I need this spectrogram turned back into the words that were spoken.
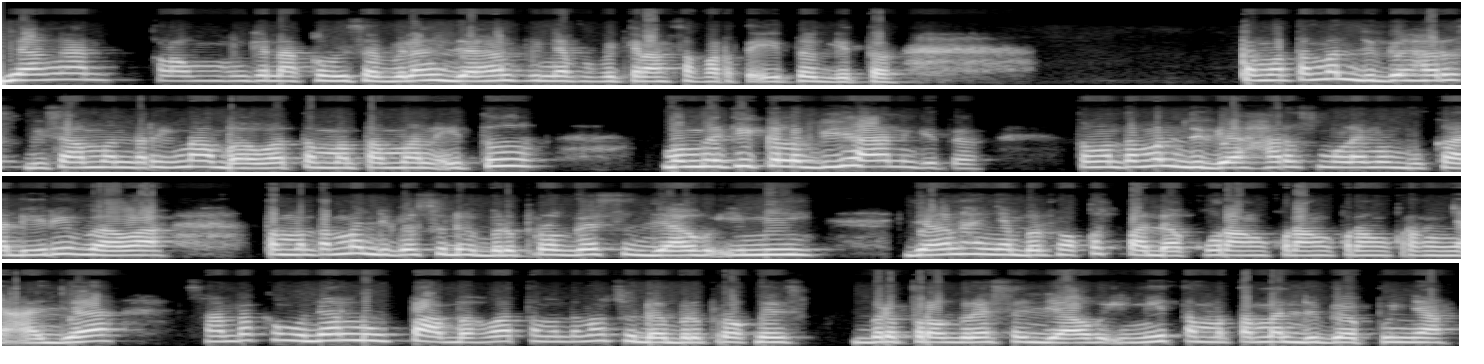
Jangan, kalau mungkin aku bisa bilang jangan punya pemikiran seperti itu gitu. Teman-teman juga harus bisa menerima bahwa teman-teman itu memiliki kelebihan gitu. Teman-teman juga harus mulai membuka diri bahwa teman-teman juga sudah berprogres sejauh ini. Jangan hanya berfokus pada kurang-kurang kurang-kurangnya aja, sampai kemudian lupa bahwa teman-teman sudah berprogres berprogres sejauh ini, teman-teman juga punya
